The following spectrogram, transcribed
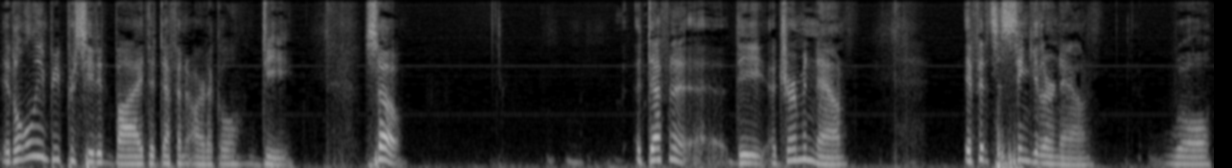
it'll only be preceded by the definite article die. So, a definite uh, the a German noun, if it's a singular noun, will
